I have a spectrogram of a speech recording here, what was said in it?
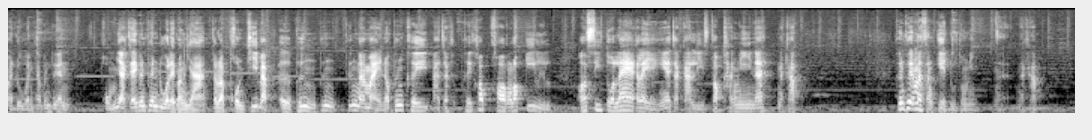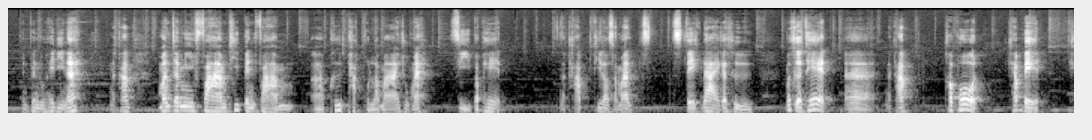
มาดูกันครับเพื่อนๆ ผมอยากจะให้เพื่อนๆดูอะไรบางอย่างสำหรับคนที่แบบเออเพิ่งเพิ่งเพิ่งมาใหม่เนาะเพิ่งเคยอาจจะเคยครอบครองล็อกกี้หรือ ออสซี่ตัวแรกอะไรอย่างเงี้ยจากการรีสต็อกครั้งนี้นะนะครับ เพื่อนๆมาสังเกตดูตรงนี้นะครับ เพื่อนๆดูให้ดีนะนะครับ มันจะมีฟาร์มที่เป็นฟาร์มพืชผักผลไม้ถูกไหมสี่ประเภทนะครับที่เราสามารถสเต็กได้ก็คือมะเขือเทศอ่านะครับข้าวโพดแคบเบดแค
